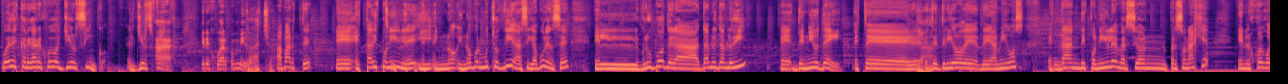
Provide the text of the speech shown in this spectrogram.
puedes descargar el juego Gears 5, el Gears 5. Ah, ¿quieres jugar conmigo? Cacho. Aparte, eh, está disponible y, y no, y no por muchos días, así que apúrense, el grupo de la WWE, eh, The New Day, este, este trío de, de amigos, están disponibles, versión personaje, en el juego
